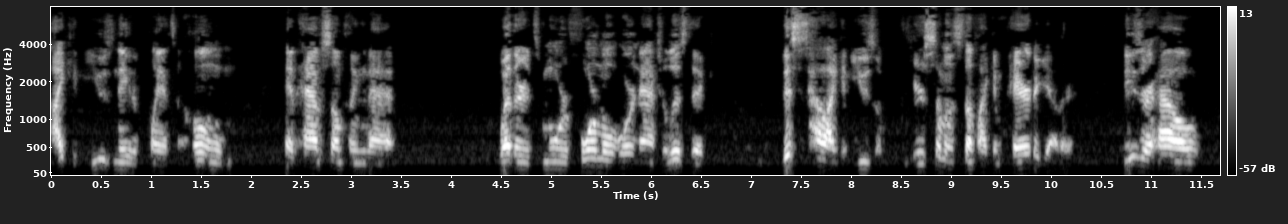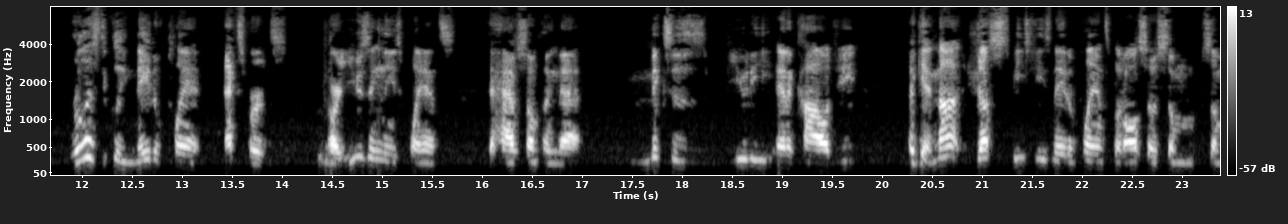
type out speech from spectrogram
I can use native plants at home and have something that, whether it's more formal or naturalistic, this is how I can use them. Here's some of the stuff I can pair together. These are how, realistically, native plant experts are using these plants to have something that mixes beauty and ecology. Again, not just species native plants, but also some some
